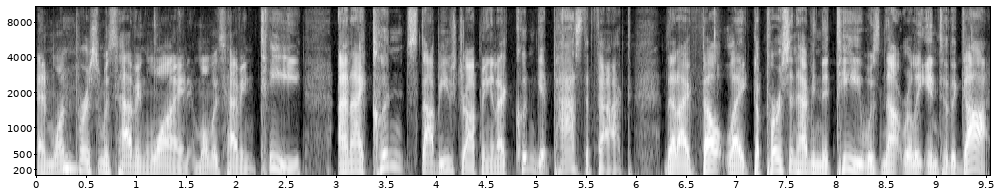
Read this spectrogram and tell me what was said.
and one Mm. person was having wine and one was having tea, and I couldn't stop eavesdropping, and I couldn't get past the fact that I felt like the person having the tea was not really into the guy.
